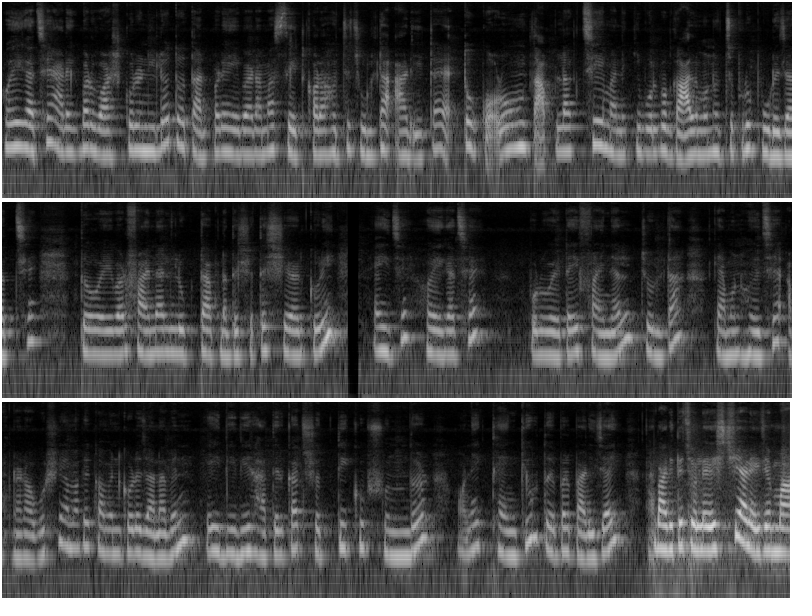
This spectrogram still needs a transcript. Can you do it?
হয়ে গেছে, আরেকবার ওয়াশ করে নিল। তো তারপরে এবার আমার সেট করা হচ্ছে চুলটা। আর এটা এত গরম তাপ লাগছে মানে কি বলব, গাল মনে হচ্ছে পুরো পুড়ে যাচ্ছে। তো এবার ফাইনাল লুকটা আপনাদের সাথে শেয়ার করি। এই যে, হয়ে গেছে। পুরো এটাই ফাইনাল চুলটা কেমন হয়েছে আপনারা অবশ্যই আমাকে কমেন্ট করে জানাবেন। এই দিদির হাতের কাজ সত্যি খুব সুন্দর। অনেক থ্যাংক ইউ তো এবার বাড়ি যাই। বাড়িতে চলে এসেছি আর এই যে মা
